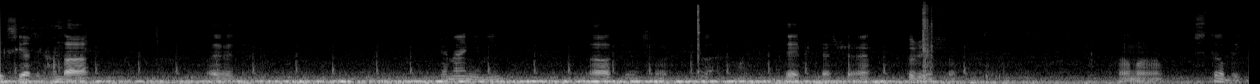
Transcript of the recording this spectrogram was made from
هذيك سيارة الحمراء Sağ. Evet. كمان يمين Aferin sana. Debriyaj fren. Duruyorsun. Tamam. ستوب ات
